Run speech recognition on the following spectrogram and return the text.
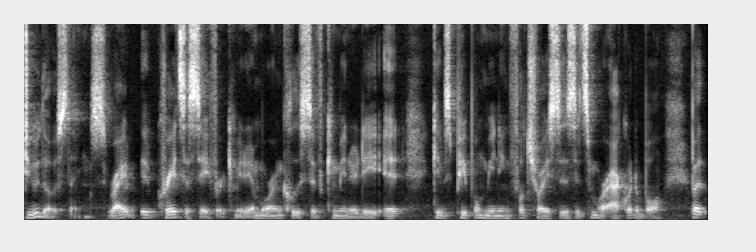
do those things, right? It creates a safer community, a more inclusive community. It gives people meaningful choices. It's more equitable. But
